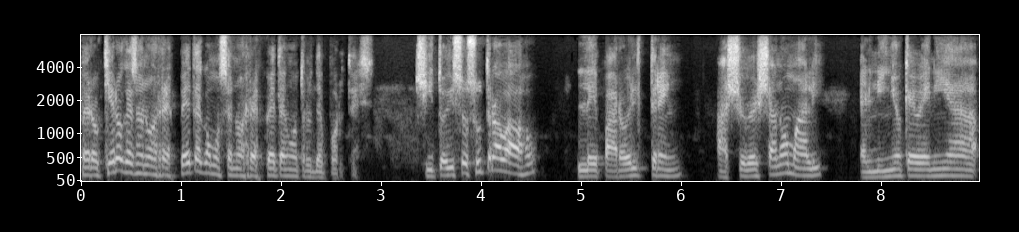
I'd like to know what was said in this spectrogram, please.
pero quiero que se nos respete como se nos respeta en otros deportes. Chito hizo su trabajo, le paró el tren a Sugar Shanomali el niño que venía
